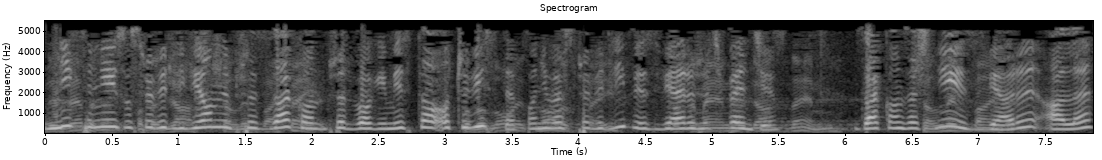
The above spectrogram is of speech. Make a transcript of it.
Nikt nie jest usprawiedliwiony przez zakon przed Bogiem. Jest to oczywiste, ponieważ sprawiedliwy z wiary żyć będzie. Zakon zaś nie jest z wiary, ale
